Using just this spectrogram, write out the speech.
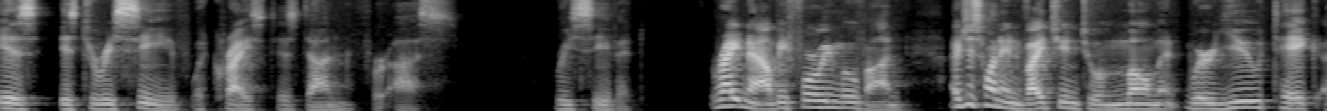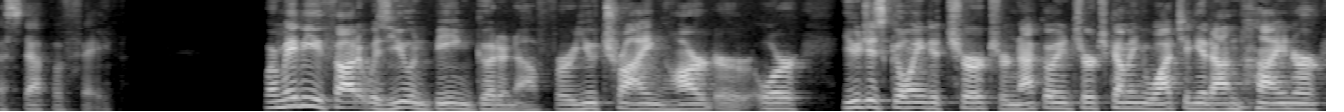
is, is to receive what Christ has done for us. Receive it. Right now, before we move on, I just want to invite you into a moment where you take a step of faith. Or maybe you thought it was you and being good enough, or you trying harder, or you just going to church or not going to church, coming watching it online or,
